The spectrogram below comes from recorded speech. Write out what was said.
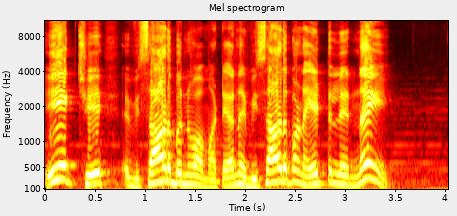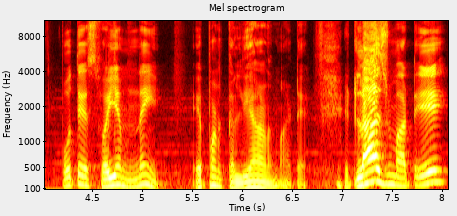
એક છે વિશાળ બનવા માટે. અને વિશાળ પણ એટલે નહીં, પોતે સ્વયં નહીં, એ પણ કલ્યાણ માટે. એટલા જ માટે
